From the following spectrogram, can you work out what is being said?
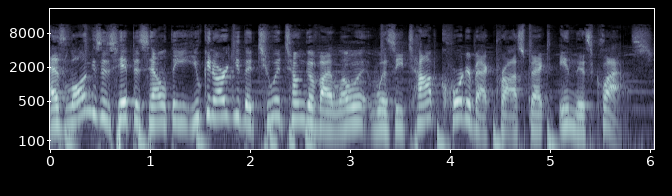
As long as his hip is healthy, you can argue that Tua Tagovailoa was the top quarterback prospect in this class.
